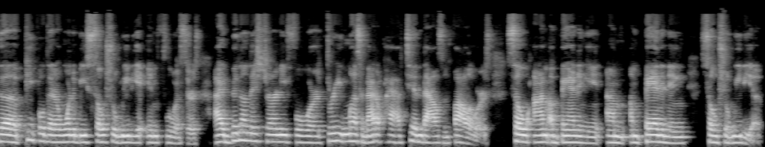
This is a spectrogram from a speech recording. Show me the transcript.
the people that are want to be social media influencers. I've been on this journey for three months and I don't have 10,000 followers. So I'm abandoning I'm abandoning social media.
